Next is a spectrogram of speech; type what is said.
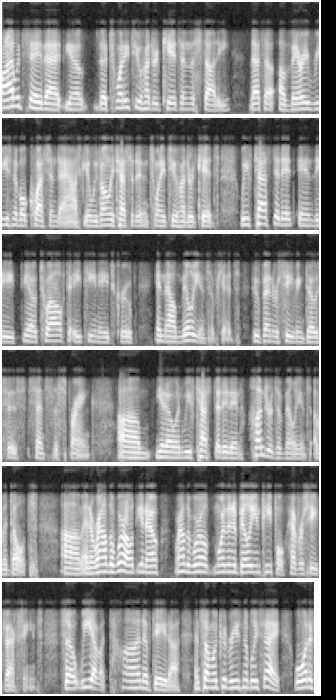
I would say that, you know, the 2,200 kids in the study, that's a, a very reasonable question to ask. You know, we've only tested it in 2,200 kids. We've tested it in the, you know, 12 to 18 age group and now millions of kids who've been receiving doses since the spring. Um, you know, and we've tested it in hundreds of millions of adults. Um, and around the world, you know, around the world, more than a billion people have received vaccines. So we have a ton of data. And someone could reasonably say, well, what if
